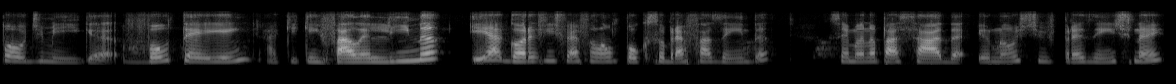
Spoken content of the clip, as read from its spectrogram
Pô de Miga. Voltei, hein? Aqui quem fala é Lina. E agora a gente vai falar um pouco sobre a Fazenda. Semana passada eu não estive presente, né?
